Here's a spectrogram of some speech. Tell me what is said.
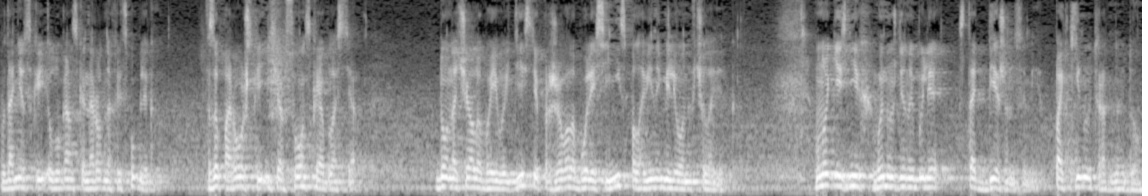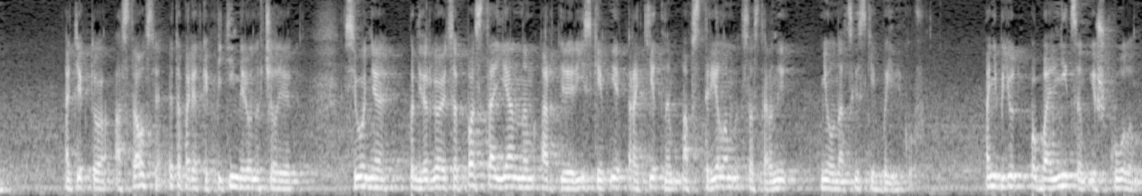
В Донецкой и Луганской народных республиках, в Запорожской и Херсонской областях до начала боевых действий проживало более 7,5 миллионов человек. Многие из них вынуждены были стать беженцами, покинуть родной дом. А те, кто остался, это порядка 5 миллионов человек – сегодня подвергаются постоянным артиллерийским и ракетным обстрелам со стороны неонацистских боевиков. Они бьют по больницам и школам,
